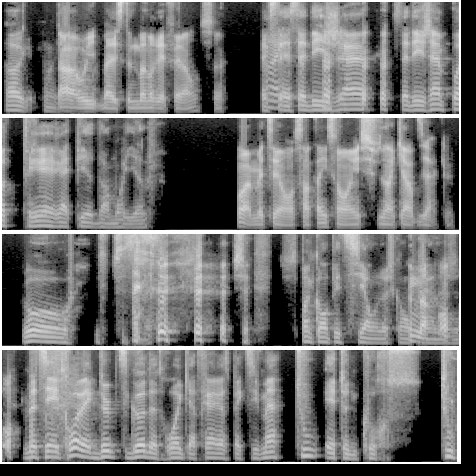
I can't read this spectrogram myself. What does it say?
Ah oui, ben, c'est une bonne référence. C'était des gens, c'était des gens pas très rapides en moyenne. Ouais, mais tu sais, on s'entend qu'ils sont insuffisants cardiaques. Oh, c'est pas une compétition, là, je comprends. je, me tiens trop avec deux petits gars de 3 et 4 ans respectivement. Tout est une course. Tout.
